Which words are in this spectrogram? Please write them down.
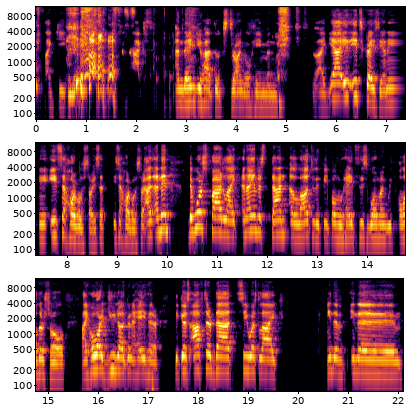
like? He, and then you had to strangle him, and like, yeah, it, it's crazy, and it, it's a horrible story. It's a it's a horrible story, and, and then the worst part, like, and I understand a lot to the people who hate this woman with all their soul. Like, how are you not gonna hate her? Because after that, she was like in the in the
